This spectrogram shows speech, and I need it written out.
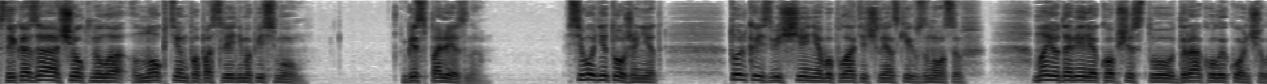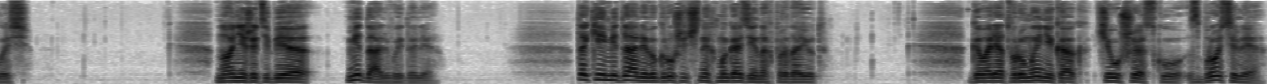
Стрекоза щелкнула ногтем по последнему письму. Бесполезно. Сегодня тоже нет. Только извещение об уплате членских взносов. Мое доверие к обществу Дракулы кончилось. Но они же тебе медаль выдали. Такие медали в игрушечных магазинах продают. Говорят, в Румынии, как Чаушеску сбросили,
